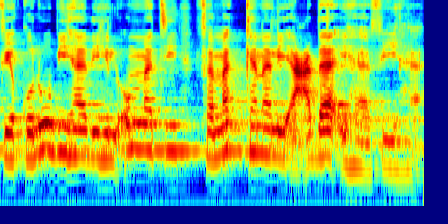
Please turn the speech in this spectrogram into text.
في قلوب هذه الأمة فمكن لأعدائها فيها.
